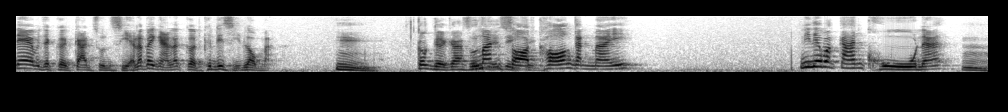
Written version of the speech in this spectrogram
แน่มันจะเกิดการสูญเสียแล้วไปนไงานแล้วเกิดขึ้นที่สีลมอะอืม ก็เกิดการสูญมันเสียจริงสอดคล้องกันไหม นี่เรียกว่าการขู่นะๆอืม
